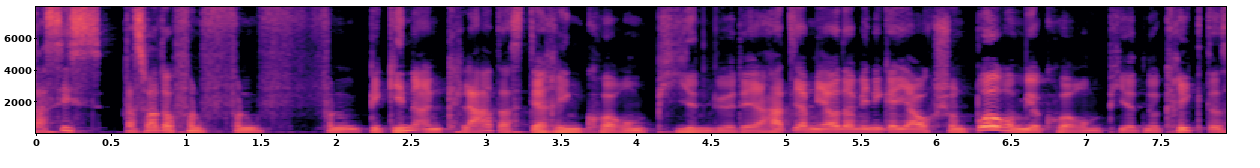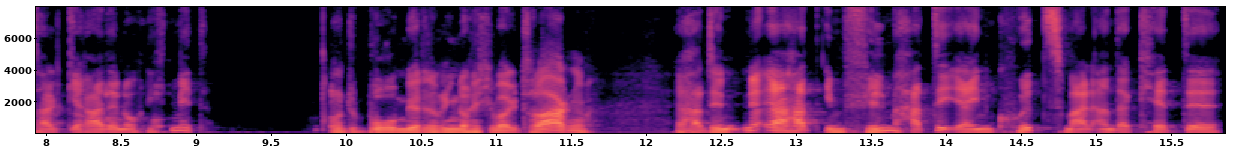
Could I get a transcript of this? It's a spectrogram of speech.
das ist, das war doch von, von, von Beginn an klar, dass der Ring korrumpieren würde. Er hat ja mehr oder weniger ja auch schon Boromir korrumpiert, nur kriegt das halt gerade noch nicht mit. Und Boromir hat den Ring noch nicht immer getragen. Er hat, ihn, er hat im Film hatte er ihn kurz mal an der Kette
